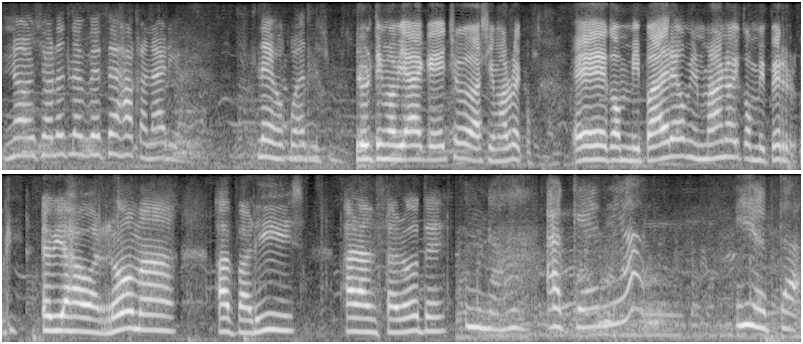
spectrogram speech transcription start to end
No, solo tres veces a Canarias. Tres o cuatro. El último viaje que he hecho ha sido a Marruecos. Eh, con mi padre, con mi hermano y con mi perro. He viajado a Roma, a París, a Lanzarote. Una a Kenia y está.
